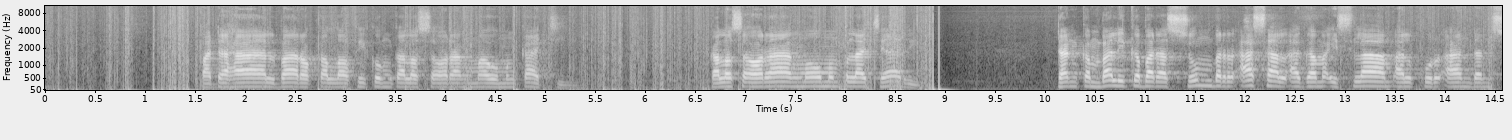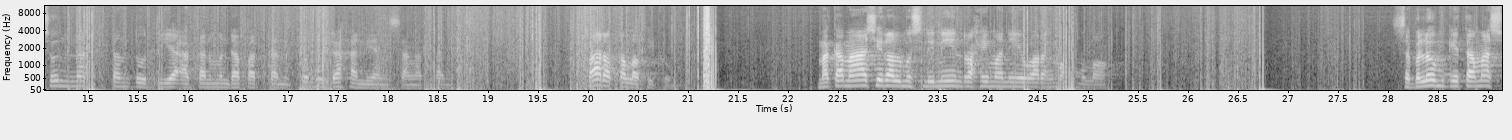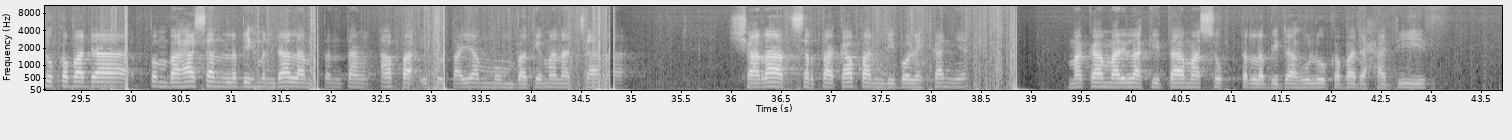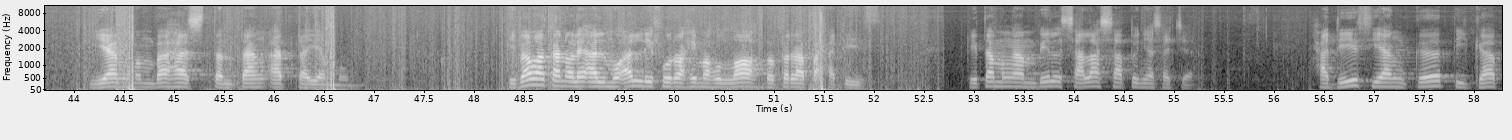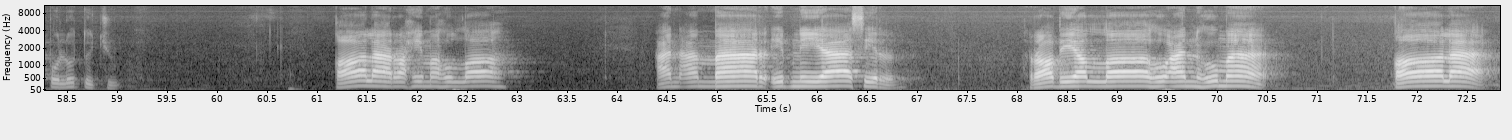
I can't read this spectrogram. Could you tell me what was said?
Padahal barakallahu fikum kalau seorang mau mengkaji kalau seorang mau mempelajari dan kembali kepada sumber asal agama Islam Al-Quran dan Sunnah tentu dia akan mendapatkan kemudahan yang sangat banyak Barakallahu fikum maka ma'asyiral muslimin rahimani wa rahimakumullah. Sebelum kita masuk kepada pembahasan lebih mendalam tentang apa itu tayamum, bagaimana cara, syarat serta kapan dibolehkannya, maka marilah kita masuk terlebih dahulu kepada hadis yang membahas tentang at-tayammum. Dibawakan oleh al-muallifu rahimahullah beberapa hadis. Kita mengambil salah satunya saja. Hadis yang ke-37. Qala rahimahullah an Ammar ibni Yasir radhiyallahu anhuma qala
